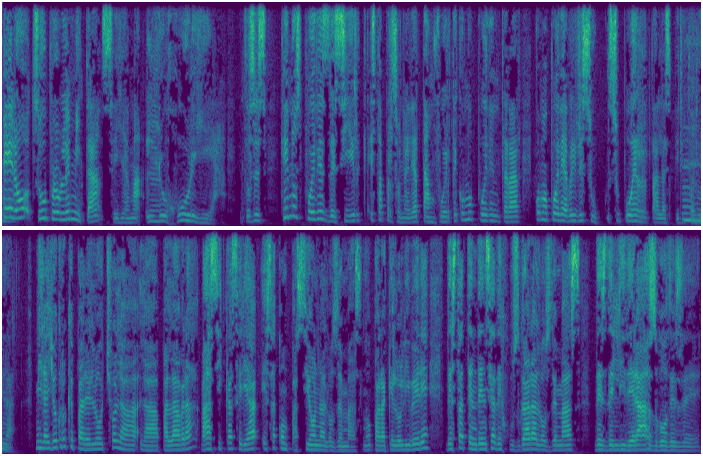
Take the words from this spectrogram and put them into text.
Pero su problemita se llama lujuria. Entonces, ¿qué nos puedes decir esta personalidad tan fuerte? ¿Cómo puede entrar? ¿Cómo puede abrir su, su puerta a la espiritualidad? Mira, yo creo que para el 8 la, la palabra básica sería esa compasión a los demás, ¿no? Para que lo libere de esta tendencia de juzgar a los demás desde el liderazgo, desde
